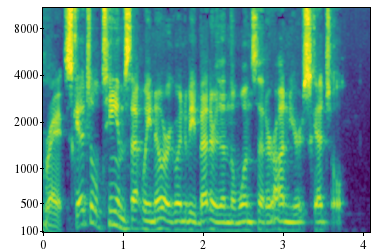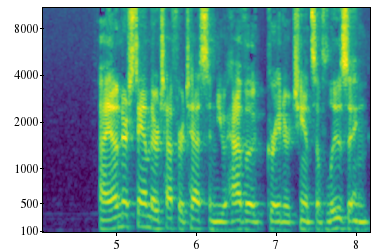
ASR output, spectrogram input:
right. schedule teams that we know are going to be better than the ones that are on your schedule. I understand they're tougher tests and you have a greater chance of losing,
